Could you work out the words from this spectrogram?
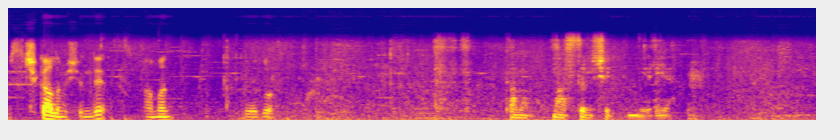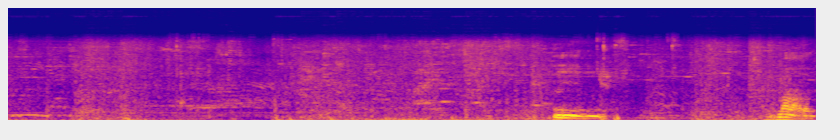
Biz çıkalım şimdi. Aman. Oldu. Tamam. Master'ı çektim geriye. Hmm. Alalım.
